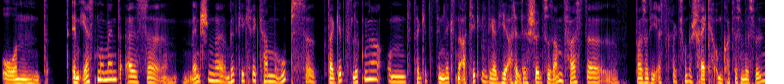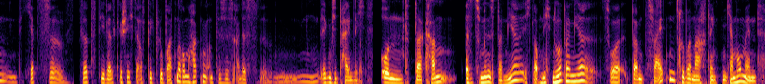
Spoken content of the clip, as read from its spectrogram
Und im ersten Moment, als äh, Menschen äh, mitgekriegt haben, ups, äh, da gibt es Lücken und da gibt es den nächsten Artikel, der die alle schön zusammenfasst, äh, war so die erste Reaktion Schreck, um Gottes Willen. Jetzt wird die Weltgeschichte auf Big Blue Button rumhacken und das ist alles irgendwie peinlich. Und da kam, also zumindest bei mir, ich glaube nicht nur bei mir, so beim zweiten drüber nachdenken, ja Moment,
